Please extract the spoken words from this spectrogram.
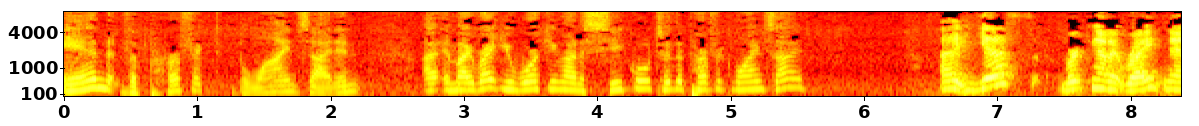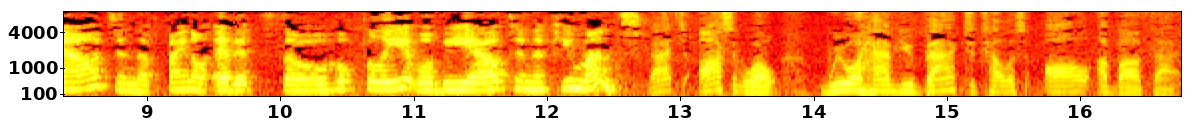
and The Perfect Blind Side. And uh, am I right? You're working on a sequel to The Perfect Blind Side? Uh, yes, working on it right now. It's in the final edits, so hopefully it will be out in a few months. That's awesome. Well, we will have you back to tell us all about that.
